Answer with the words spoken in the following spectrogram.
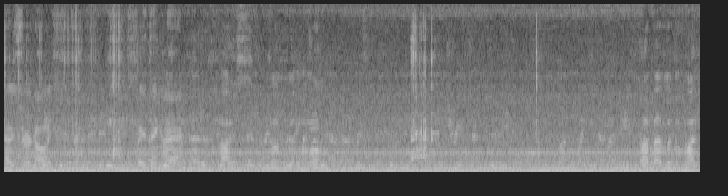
That's your knife. What do you think of that? That is nice. Feels good. Not a bad looking knife.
